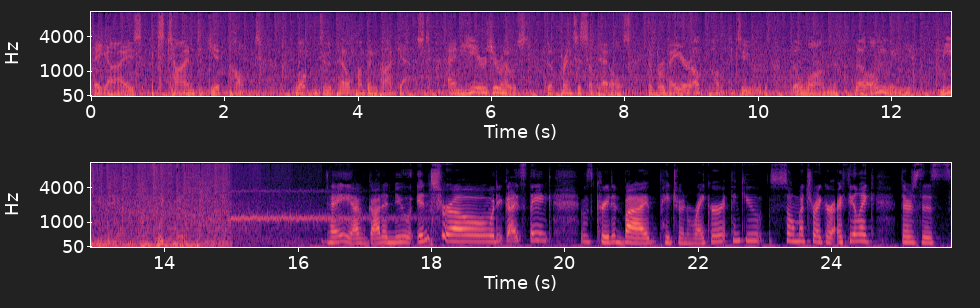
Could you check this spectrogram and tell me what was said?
Hey guys, it's time to get pumped. Welcome to the Pedal Pumping Podcast. And here's your host, the Princess of Pedals, the purveyor of pumptitude, the one, the only, Mimi Footnip. Hey, I've got a new intro. What do you guys think? It was created by patron Riker. Thank you so much, Riker. I feel like there's this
